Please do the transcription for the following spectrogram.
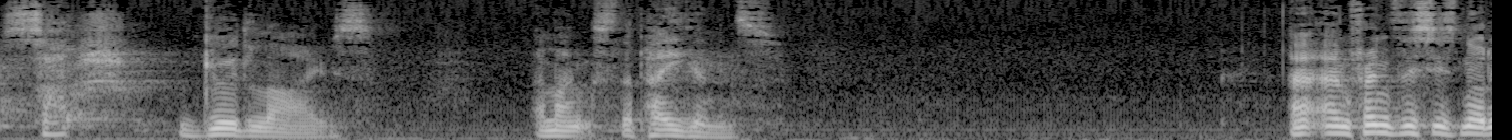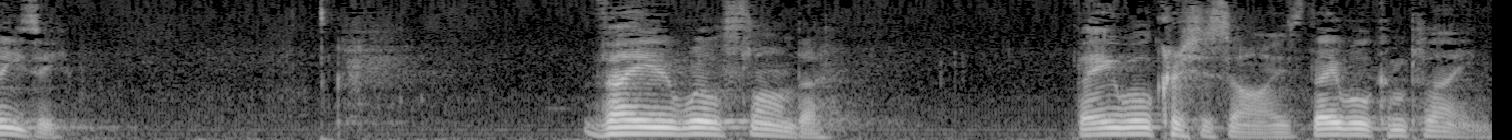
such good lives amongst the pagans. And, friends, this is not easy. They will slander, they will criticize, they will complain.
